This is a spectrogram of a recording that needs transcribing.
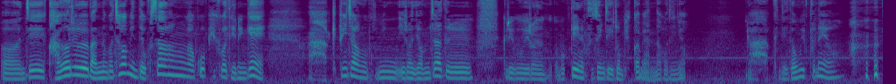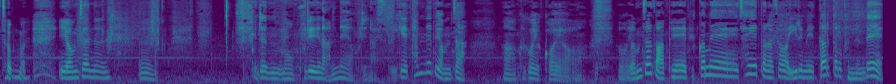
어 이제 가을을 맞는 건 처음인데 옥상하고 비교가 되는 게 아, 캠핑장 구민 이런 염자들 그리고 이런 목대 있는 구생들 이런 빛감이 안 나거든요. 아, 근데 너무 이쁘네요. 정말 이 염자는 음, 이런 뭐 불이 났네요. 불이 났어. 이게 탐레드 염자. 어, 그거일 거예요. 어, 염자도 앞에 빛감의 차이에 따라서 이름이 따로따로 붙는데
